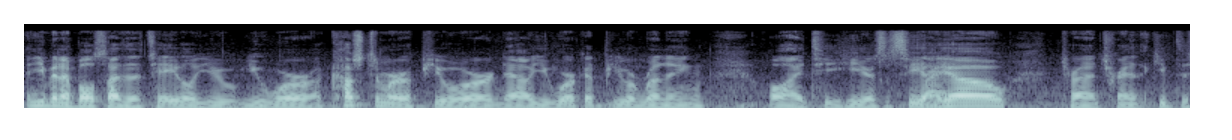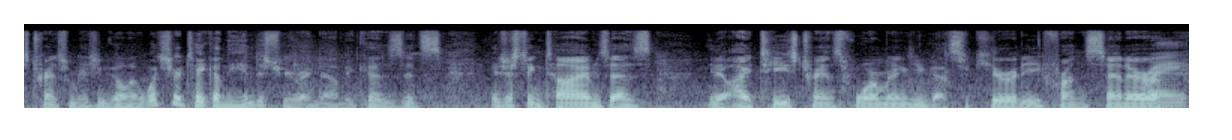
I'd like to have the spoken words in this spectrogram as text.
And you've been on both sides of the table. You, you were a customer of Pure, now you work at Pure running all IT here as a CIO, trying to keep this transformation going. What's your take on the industry right now? Because it's interesting times as you know, IT's transforming, you got security front and center, Right.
